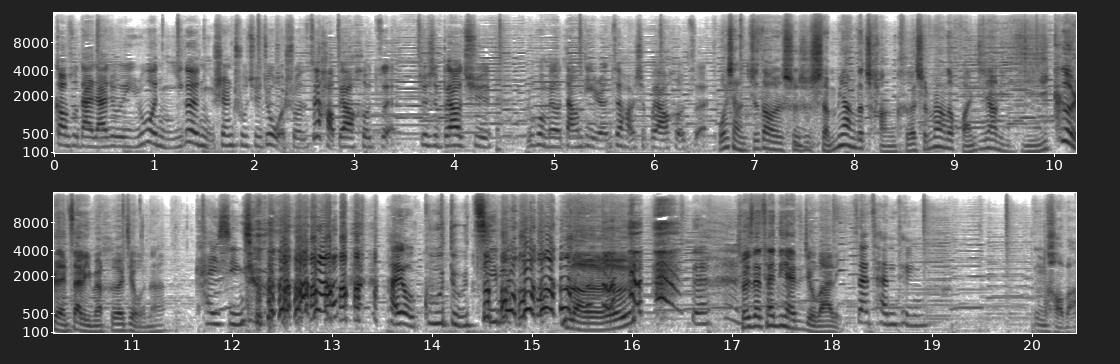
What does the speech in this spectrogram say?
告诉大家，就是如果你一个女生出去，就我说的，最好不要喝醉，就是不要去，如果没有当地人，最好是不要喝醉。我想知道的是，是什么样的场合、什么样的环境让你一个人在里面喝酒呢？开心，还有孤独寂寞。冷。对，所以在餐厅还是酒吧里？在餐厅。嗯，好吧，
